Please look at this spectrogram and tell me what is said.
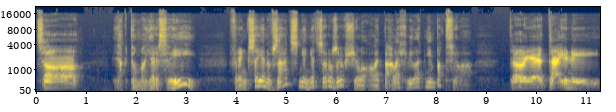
Co? Jak to Majers ví? Frank se jen vzácně něco rozrušilo, ale tahle chvíle k ním patřila. To je tajný.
